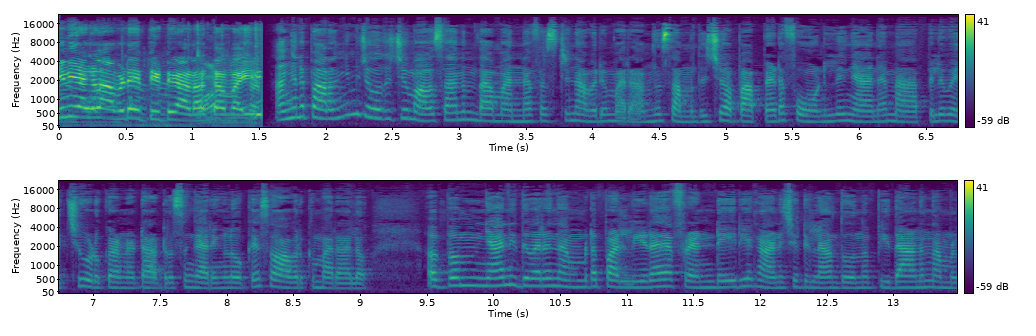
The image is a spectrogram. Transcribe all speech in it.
ഇനി ഞങ്ങൾ അവിടെ എത്തിയിട്ട് കാണാം കേട്ടോ. ബൈ അങ്ങനെ പറഞ്ഞും ചോദിച്ചും അവസാനം ദാ മന്ന ഫസ്റ്റിന് അവരും വരാമെന്ന് സമ്മതിച്ചു. അപ്പൊ അപ്പയുടെ ഫോണിൽ ഞാൻ മാപ്പിൽ വെച്ച് കൊടുക്കുകയാണ് കേട്ടോ അഡ്രസ്സും കാര്യങ്ങളും ഒക്കെ. സോ അവർക്കും വരാലോ. അപ്പം ഞാൻ ഇതുവരെ നമ്മുടെ പള്ളിയുടെ ഫ്രണ്ട് ഏരിയ കാണിച്ചിട്ടില്ല എന്ന് തോന്നുന്നു. അപ്പൊ ഇതാണ് നമ്മൾ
